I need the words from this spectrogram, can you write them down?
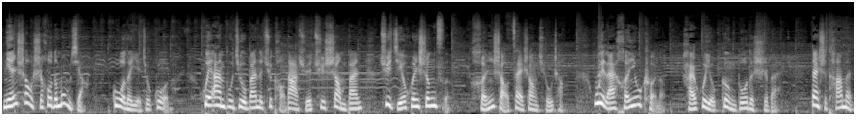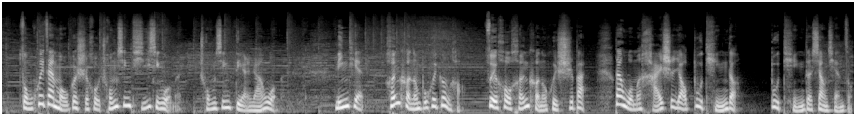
年少时候的梦想。过了也就过了，会按部就班的去考大学、去上班、去结婚生子，很少再上球场。未来很有可能还会有更多的失败，但是他们总会在某个时候重新提醒我们，重新点燃我们。明天很可能不会更好，最后很可能会失败，但我们还是要不停的、不停的向前走。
